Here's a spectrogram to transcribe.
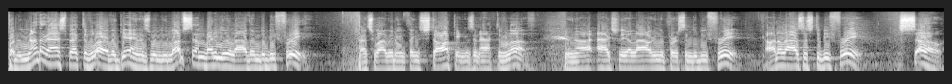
But another aspect of love, again, is when you love somebody, you allow them to be free. That's why we don't think stalking is an act of love. You're not actually allowing the person to be free. God allows us to be free. So,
